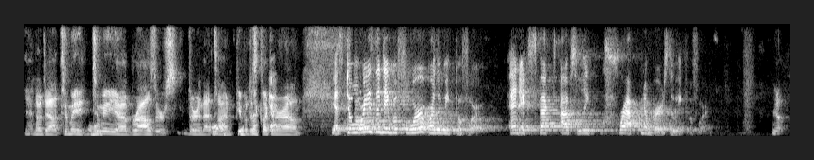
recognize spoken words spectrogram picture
Yeah, no doubt. Too many, too many uh, browsers during that time. People just clicking yeah. around. Yes, don't raise the day before or the week before and expect absolutely crap numbers the week before. Yep.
